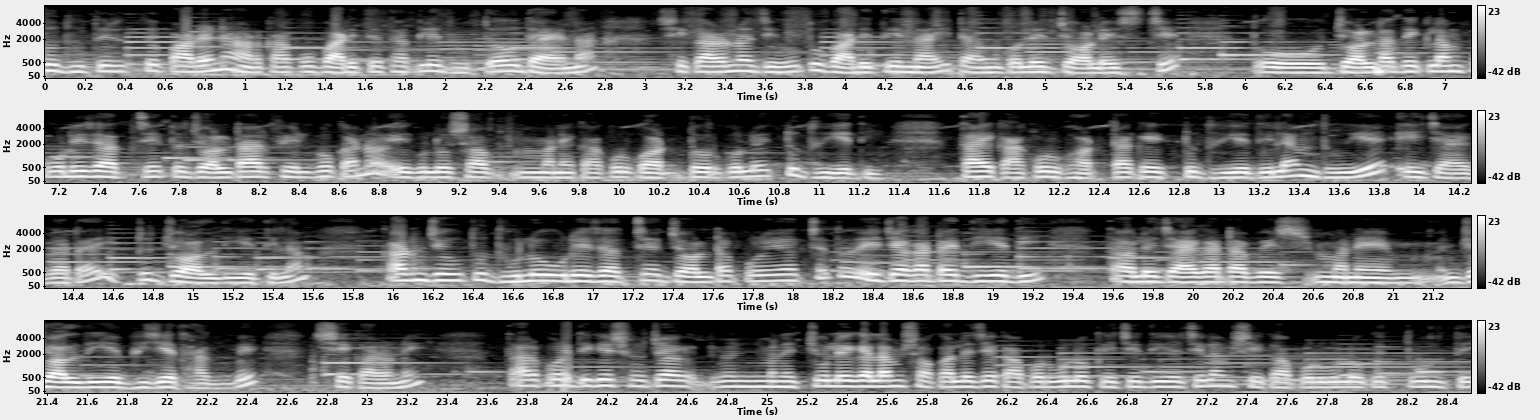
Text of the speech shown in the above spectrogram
তো ধুতে দিতে পারে না, আর কাকু বাড়িতে থাকলে ধুতেও দেয় না। সে কারণে যেহেতু বাড়িতে নাই টাইম কলের জল এসছে। তো জলটা দেখলাম পড়ে যাচ্ছে, তো জলটা আর ফেলব কেন? এগুলো সব মানে কাকুর ঘর দোরগুলো একটু ধুয়ে দিই। তাই কাকুর ঘরটাকে একটু ধুয়ে দিলাম, ধুয়ে এই জায়গাটায় একটু জল দিয়ে দিলাম। কারণ যেহেতু ধুলো উড়ে যাচ্ছে আর জলটা পড়ে যাচ্ছে, তো এই জায়গাটায় দিয়ে দিই। তাহলে জায়গাটা বেশ মানে জল দিয়ে ভিজে থাকবে সে কারণেই। তারপর দিকে সোজা মানে চলে গেলাম সকালে যে কাপড়গুলো কেচে দিয়েছিলাম, সেই কাপড়গুলোকে তুলতে।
